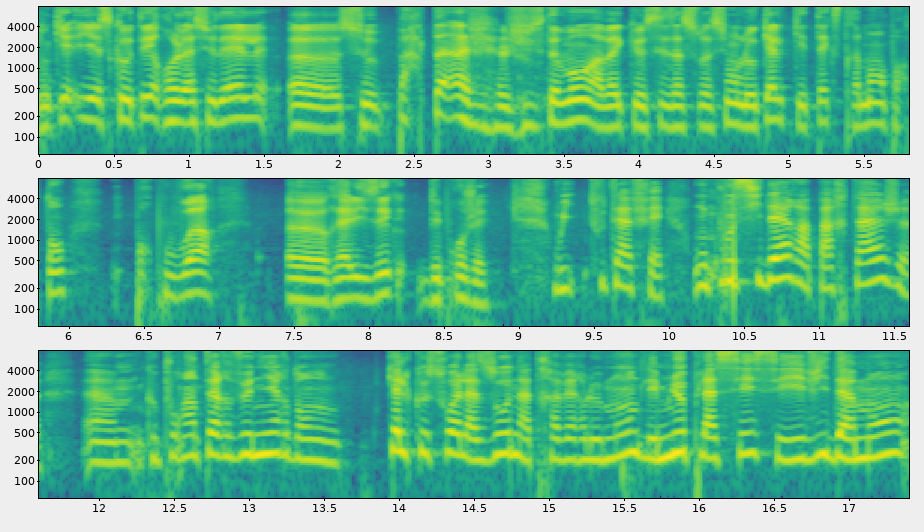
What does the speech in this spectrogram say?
Donc il y, a ce côté relationnel, euh, ce partage justement avec euh, ces associations locales qui est extrêmement important pour pouvoir euh, réaliser des projets. Oui, tout à fait. On considère à partage que pour intervenir dans quelle que soit la zone à travers le monde, les mieux placés, c'est évidemment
